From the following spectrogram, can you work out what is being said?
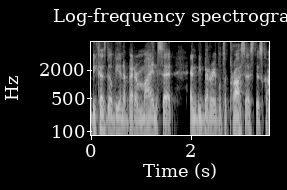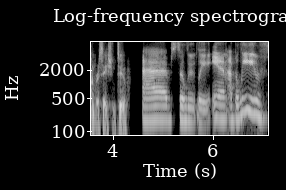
because they'll be in a better mindset and be better able to process this conversation too. Absolutely. And I believe,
